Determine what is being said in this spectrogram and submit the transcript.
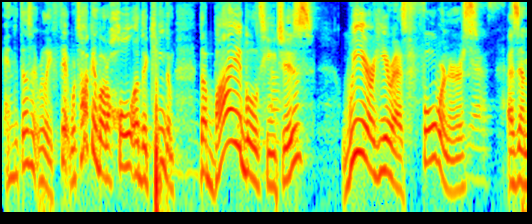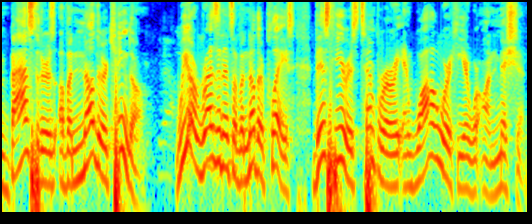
and it doesn't really fit. We're talking about a whole other kingdom. The Bible teaches we are here as foreigners, yes. As ambassadors of another kingdom. We are residents of another place. This here is temporary, and while we're here, we're on mission.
